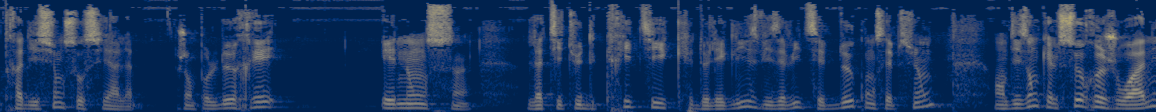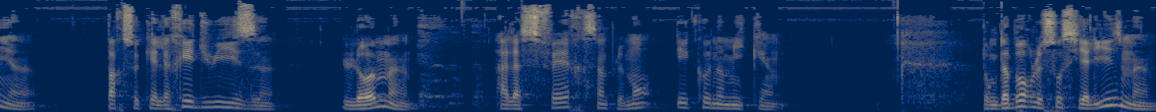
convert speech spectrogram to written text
tradition sociale. Jean-Paul II réénonce l'attitude critique de l'Église vis-à-vis de ces deux conceptions en disant qu'elles se rejoignent parce qu'elles réduisent l'homme à la sphère simplement économique. Donc d'abord le socialisme,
